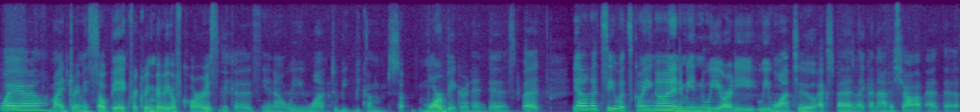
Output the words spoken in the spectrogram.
Well, my dream is so big for Creamberry, of course, because you know we want to be become so, more bigger than this. But yeah, let's see what's going on. And I mean, we already we want to expand like another shop at the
